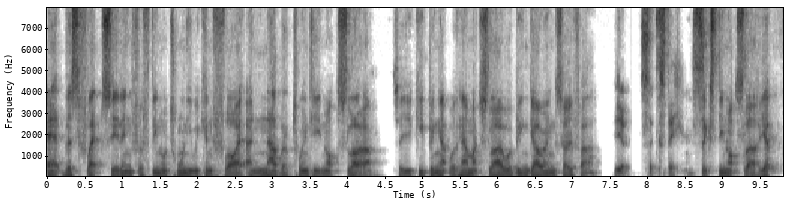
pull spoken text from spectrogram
At this flap setting, 15 or 20, we can fly another 20 knots slower. So you're keeping up with how much slower we've been going so far? Yep, 60. 60 knots slower. Yep.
